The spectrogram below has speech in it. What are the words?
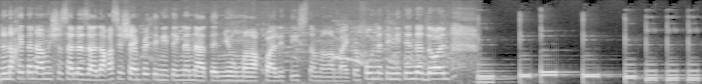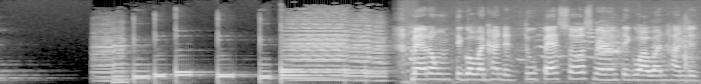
Nung nakita namin siya sa Lazada, kasi syempre tinitingnan natin yung mga qualities ng mga microphone na tinitinda doon. Merong tigwa 102 pesos, merong tigwa 120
